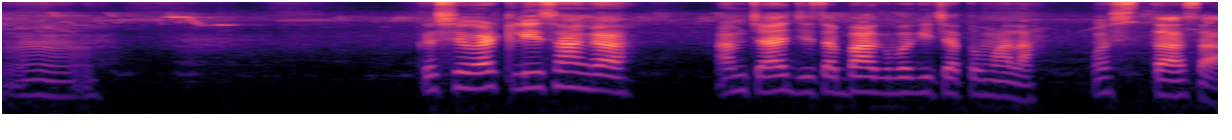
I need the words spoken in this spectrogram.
हं. कशी वाटली सांगा. आमच्या आजीचा बाग बगीचा तुम्हाला. मस्त असा.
